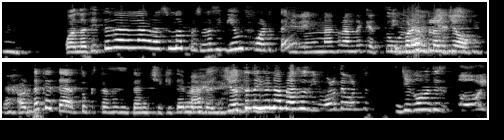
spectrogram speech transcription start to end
Mm. Cuando a ti te da el abrazo una persona así bien fuerte. Y bien más grande que tú. Sí, por ejemplo, yo. Ahorita que te, tú que estás así tan chiquita y me dices, yo te doy un abrazo y fuerte, fuerte. Llegó y dices, ¡ay!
